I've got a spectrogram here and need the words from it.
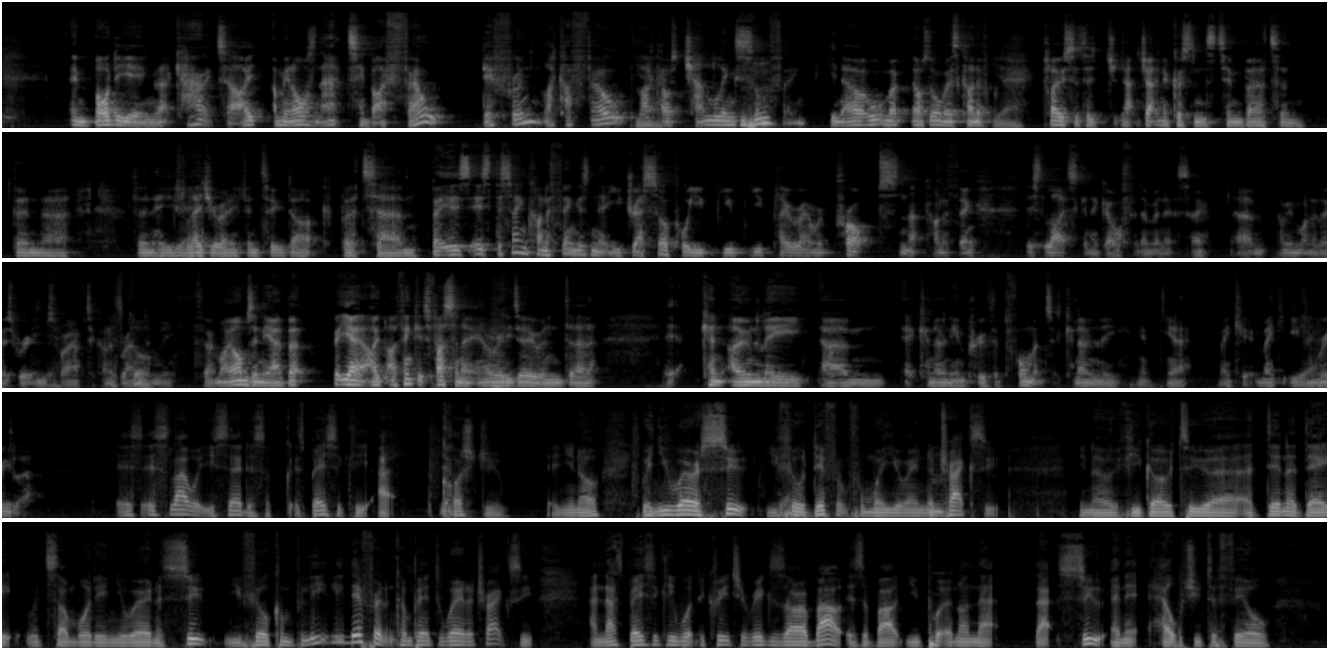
embodying that character, I, I mean, I wasn't acting, but I felt different. Like I felt like I was channeling something. You know, I, was almost kind of Yeah. closer to Jack, Jack Nicholson's Tim Burton than uh, than Heath Yeah. Ledger or anything too dark. But um, but it's it's the same kind of thing, isn't it? You dress up or you you, you play around with props and that kind of thing. This light's going to go off in a minute, so um, I'm in one of those rooms where I have to kind of That's cool. randomly throw my arms in the air. But but yeah, I, I think it's fascinating. I really do, and uh, it can only um, it can only improve the performance. It can only you know make it make it even Yeah. realer. it's it's like what you said. It's a, it's basically a costume, and you know when you wear a suit, you feel different from when you're in a Mm. tracksuit. You know, if you go to a, a dinner date with somebody and you're wearing a suit, you feel completely different compared to wearing a tracksuit, and that's basically what the creature rigs are about. Is about you putting on that that suit, and it helps you to feel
